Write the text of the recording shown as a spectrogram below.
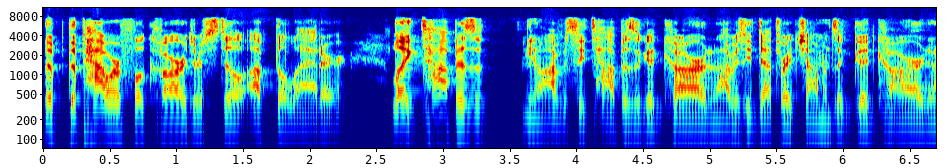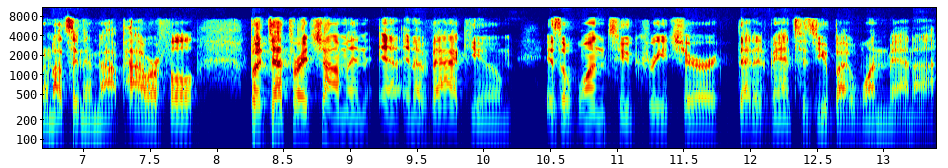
the the powerful cards are still up the ladder. Like top is a you know obviously top is a good card and obviously death Deathrite Shaman's a good card and I'm not saying they're not powerful, but Deathrite Shaman in, in a vacuum is a one-two creature that advances you by one mana,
